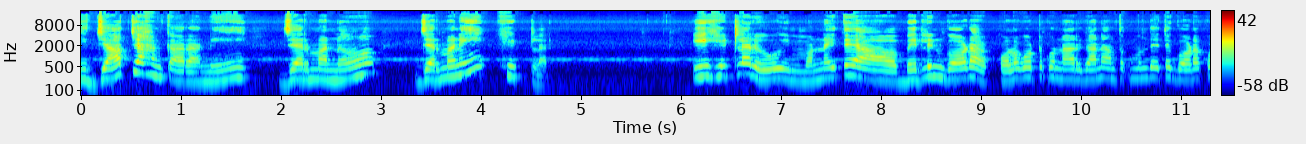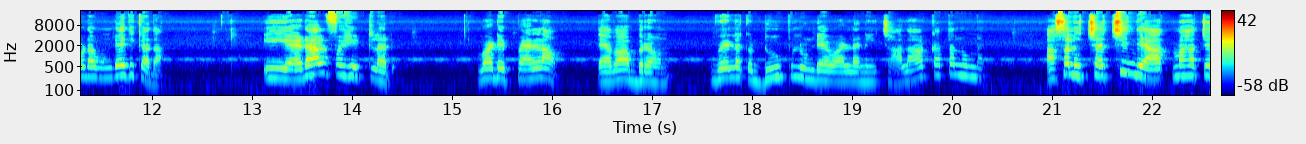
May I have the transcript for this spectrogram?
ఈ జాత్యహంకారాన్ని జర్మన్ జర్మనీ హిట్లర్. ఈ హిట్లరు మొన్నైతే ఆ బెర్లిన్ గోడ కొలగొట్టుకున్నారు కానీ అంతకుముందు అయితే గోడ కూడా ఉండేది కదా. ఈ ఎడాల్ఫ్ హిట్లర్ వాడి పెళ్ళం ఎవా బ్రౌన్ వీళ్ళకు డూపులు ఉండేవాళ్ళని చాలా కథలు ఉన్నాయి అసలు చచ్చింది ఆత్మహత్య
